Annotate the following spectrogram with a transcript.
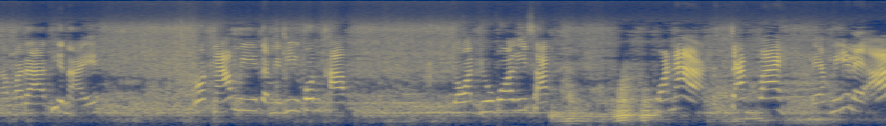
ธรรมดาที่ไหน รถน้ำมีแต่ไม่มีคนขับจอดอยู่บริษัท หัวหน้าจัดไป แบบนี้เลยเอา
